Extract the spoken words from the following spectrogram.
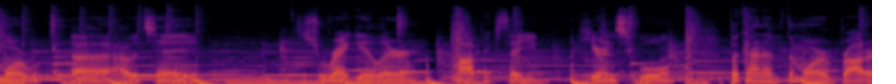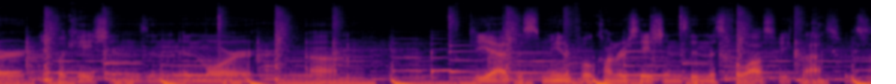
more, uh, I would say, just regular topics that you hear in school, but kind of the more broader implications and, and more, um, yeah, just meaningful conversations in this philosophy class was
